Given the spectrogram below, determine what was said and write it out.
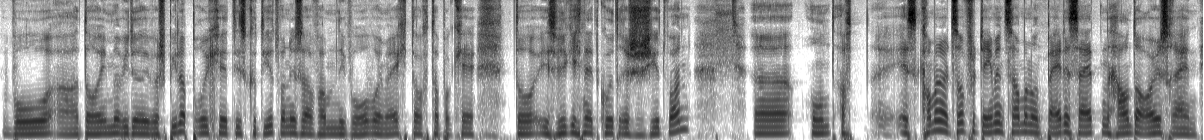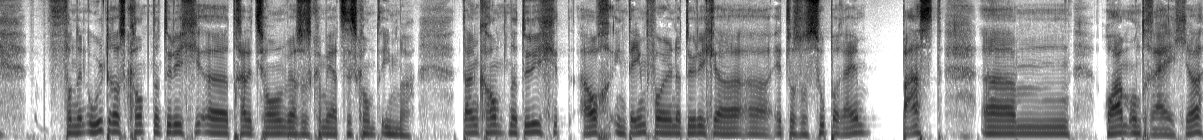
wo äh, da immer wieder über Spielerbrüche diskutiert worden ist auf einem Niveau, wo ich mir echt gedacht habe, okay, da ist wirklich nicht gut recherchiert worden. Äh, und auf, es kommen halt so viele Themen zusammen und beide Seiten hauen da alles rein. Von den Ultras kommt natürlich äh, Tradition versus Kommerz, das kommt immer. Dann kommt natürlich auch in dem Fall natürlich äh, äh etwas, was super rein passt. Ähm, arm und reich, ja.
